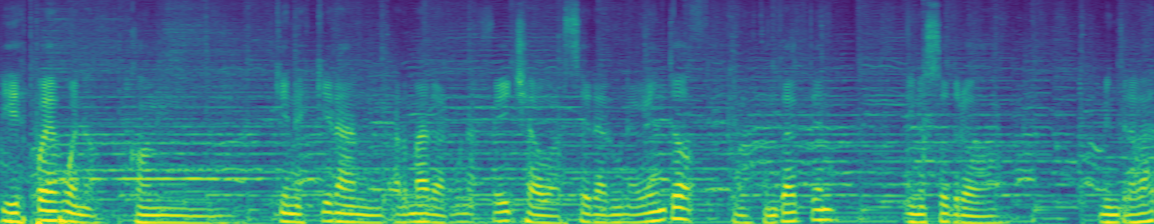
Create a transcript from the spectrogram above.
Y después, bueno, con quienes quieran armar alguna fecha o hacer algún evento, que nos contacten. Y nosotros, mientras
